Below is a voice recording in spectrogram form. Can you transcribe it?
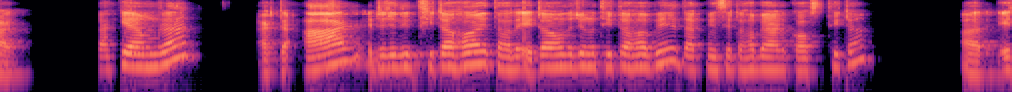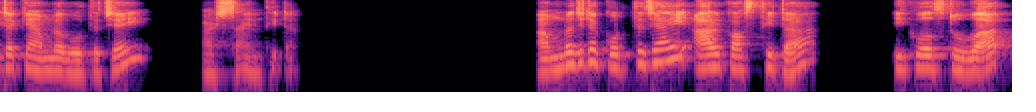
আর তাকে আমরা একটা আর এটা যদি থিটা হয়, তাহলে এটা আমাদের জন্য থিটা হবে দ্যাট মিনস এটা হবে আর কস থিটা আর এটাকে আমরা বলতে চাই আর সাইন থিটা আমরা যেটা করতে চাই R cos theta equals to what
